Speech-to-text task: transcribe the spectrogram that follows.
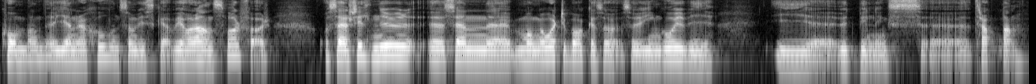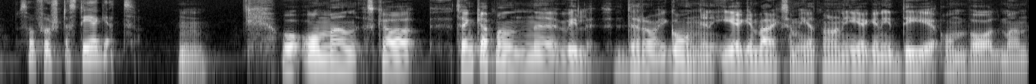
kommande generation som vi, ska, vi har ansvar för. Och särskilt nu eh, sen många år tillbaka så, så ingår ju vi i eh, utbildningstrappan som första steget. Mm. Och om man ska tänka att man eh, vill dra igång en egen verksamhet. Man har en egen idé om vad man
